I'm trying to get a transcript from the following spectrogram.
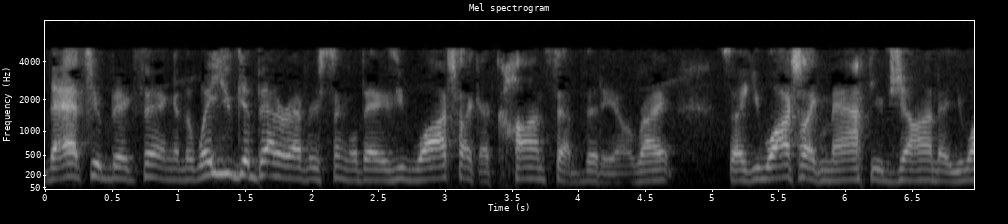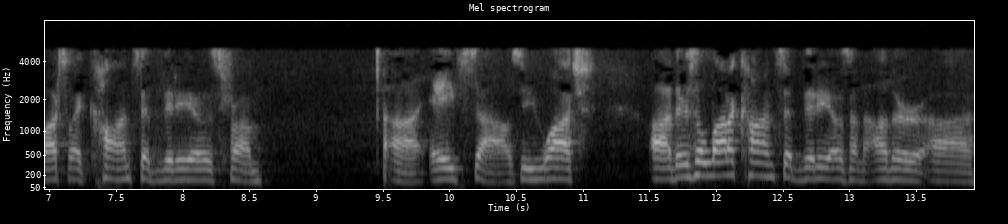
That's your big thing. And the way you get better every single day is you watch like a concept video, right? So like you watch like Matthew Janda, you watch like concept videos from uh, Eight Styles. You watch. Uh, there's a lot of concept videos on other uh,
